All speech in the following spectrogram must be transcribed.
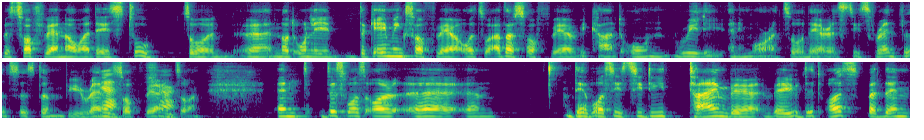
with software nowadays too. So uh, not only the gaming software also other software we can't own really anymore. So there is this rental system we rent Yeah, software and so on. And this was all uh, um, there was a CD time where, where you did Oz, but then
